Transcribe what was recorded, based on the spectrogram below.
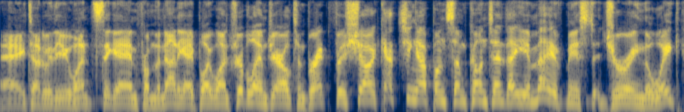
Hey, Todd with you once again from the 98.1 Triple M Geraldton Breakfast Show, catching up on some content that you may have missed during the week.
